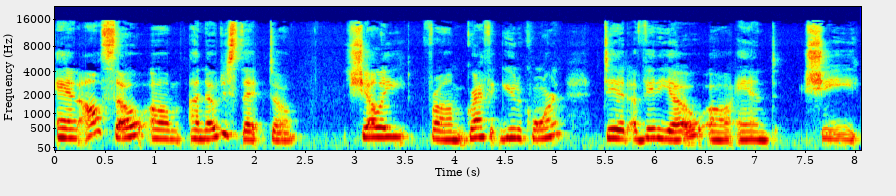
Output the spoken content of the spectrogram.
And also, um, I noticed that uh, Shelly from Graphic Unicorn did a video uh, and she,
